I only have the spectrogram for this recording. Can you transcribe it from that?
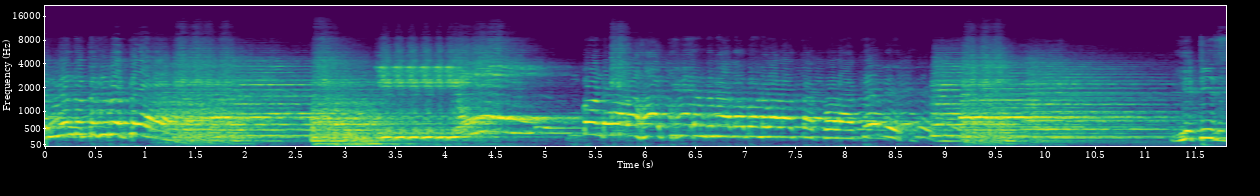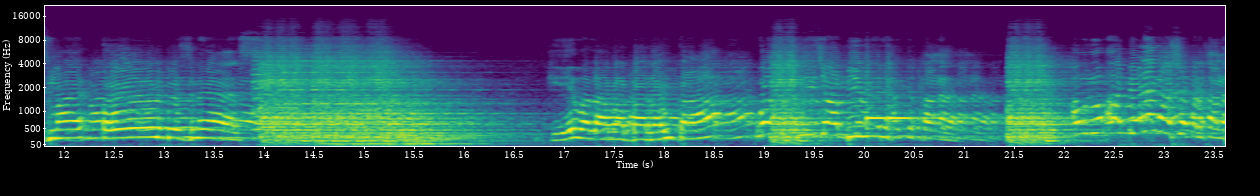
ಎಲ್ಲಿಂದ ತೆಗಿಬೇಕು? ಬಂಡವಾಳ ಹಾಕಿವಿ ಅಂದ್ಮೇಲೆ ಬಂಡವಾಳ ತಕ್ಕೊಳಕ್ಕೆ ಬೇಕು. it is my old business ಕೇವಲ ಒಬ್ಬ ರೈತ ಒಂದು ಬೀಜ ಭೀಮಲ್ಲಿ ಹಾಕಿರ್ತಾನೆ ಅವನು ಆ ಬೆಳೆಗೆ ಆಸೆ ಪಡ್ತಾನ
